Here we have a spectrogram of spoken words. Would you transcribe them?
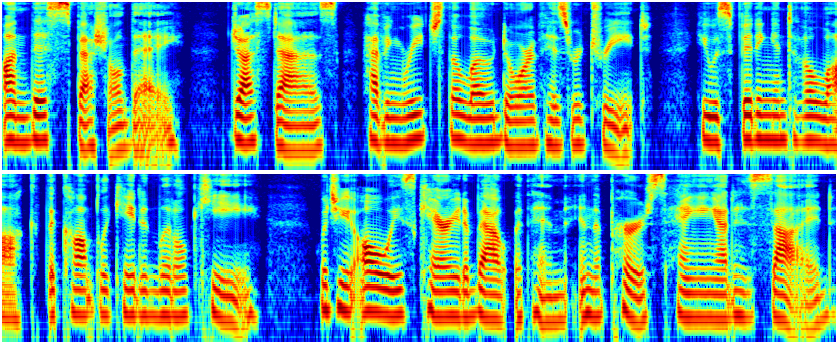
On this special day, just as, having reached the low door of his retreat, he was fitting into the lock the complicated little key which he always carried about with him in the purse hanging at his side,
